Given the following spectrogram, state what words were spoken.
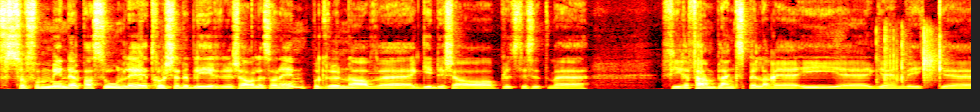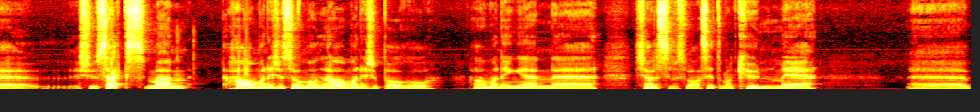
så for min del personlig jeg tror ikke det blir Charlesson inn, pga. Jeg gidder ikke å plutselig sitte med fire-fem blankspillere i uh, Gameweek uh, 26. Men har man ikke så mange, har man ikke Porro, har man ingen uh, Chelsea-forsvarer, sitter man kun med uh,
